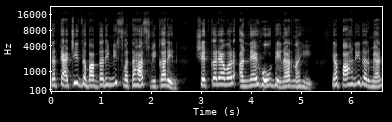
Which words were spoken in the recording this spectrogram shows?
तर त्याची जबाबदारी मी स्वतः स्वीकारेन. शेतकऱ्यावर अन्याय होऊ देणार नाही. या पाहणी दरम्यान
